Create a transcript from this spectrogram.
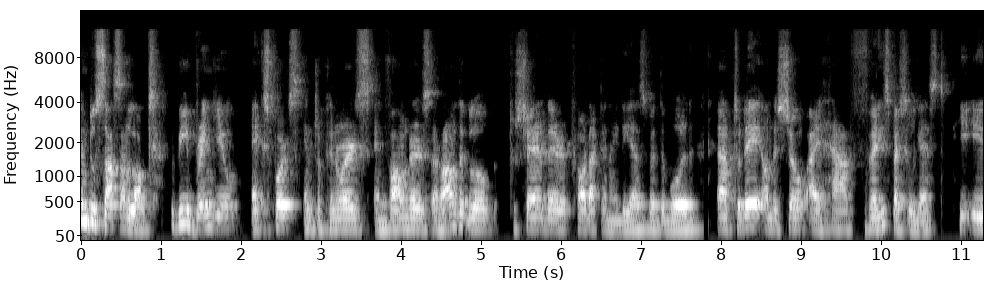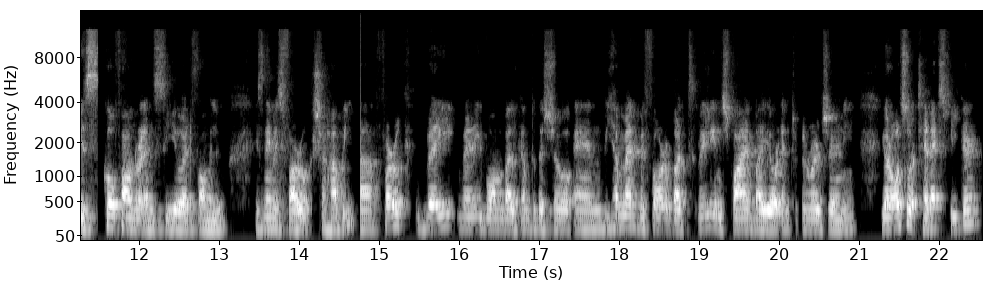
Welcome to SaaS Unlocked. We bring you experts, entrepreneurs, and founders around the globe to share their product and ideas with the world. Uh, today on the show, I have a very special guest. He is co-founder and CEO at Formaloo. His name is Farokh Shahabi. Uh, Farokh, very, very warm welcome to the show. And we have met before, but really inspired by your entrepreneurial journey. You're also a TEDx speaker.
